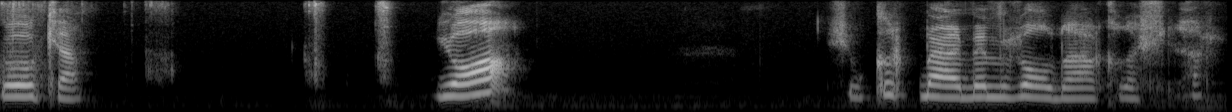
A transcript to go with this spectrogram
Görkem. Ya. Şimdi 40 mermimiz oldu arkadaşlar.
